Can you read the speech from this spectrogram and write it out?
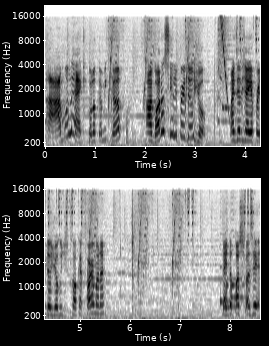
Ah, moleque, colocamos em campo. Agora sim ele perdeu o jogo. Mas ele já ia perder o jogo de qualquer forma, né? Daí eu posso fazer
